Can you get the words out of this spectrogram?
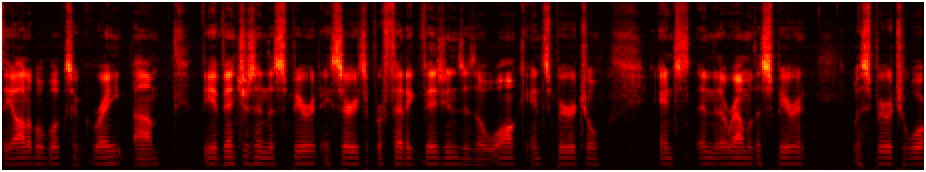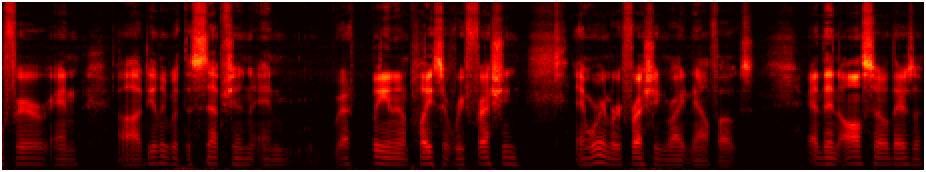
the Audible books are great. Um, the Adventures in the Spirit, a series of prophetic visions, is a walk in spiritual, and in, in the realm of the spirit, with spiritual warfare and uh, dealing with deception and being in a place of refreshing, and we're in refreshing right now, folks. And then also there's a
